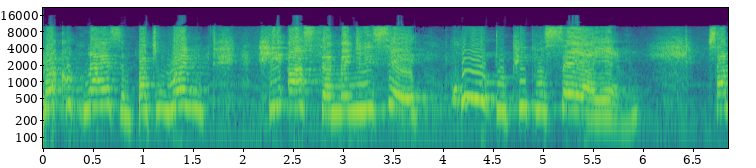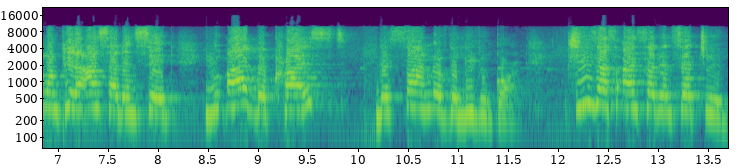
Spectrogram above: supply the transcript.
recognize him. But when he asked them and he said, Who do people say I am? Simon Peter answered and said, You are the Christ, the Son of the living God. Jesus answered and said to him,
